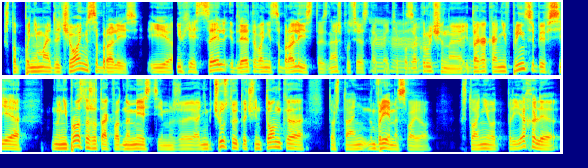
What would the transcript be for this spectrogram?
чтобы понимать, для чего они собрались, и у них есть цель, и для этого они собрались. То есть, знаешь, получается такая, Мгм. типа, закрученная. И Мгм. так как они, в принципе, все ну, не просто же так в одном месте, им же, они чувствуют очень тонко то, что они, время свое, что они вот приехали,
